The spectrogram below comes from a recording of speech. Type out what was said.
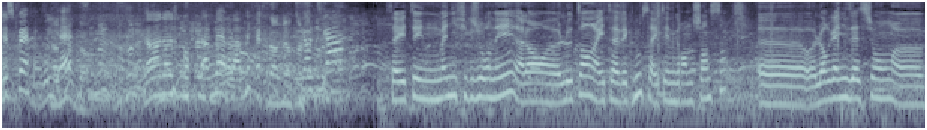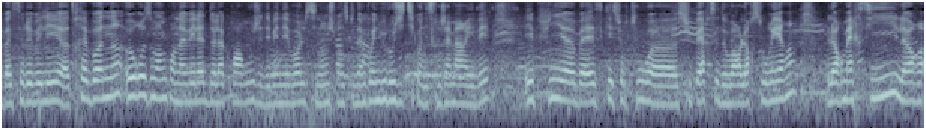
J'espère, oui. Hein non, non, non, la mer, la mer. La merde, Ça a été une magnifique journée. Alors euh, le temps a été avec nous, ça a été une grande chance. Euh, L'organisation euh, bah, s'est révélée très bonne. Heureusement qu'on avait l'aide de la Croix-Rouge et des bénévoles, sinon je pense que d'un point de vue logistique, on n'y serait jamais arrivé. Et puis bah, ce qui est surtout super, c'est de voir leur sourire, leur merci, leur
